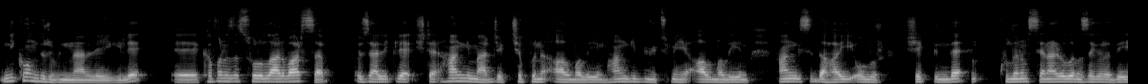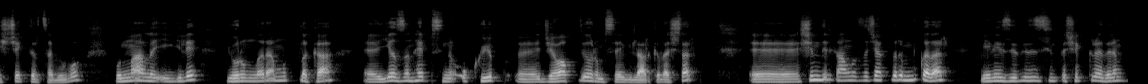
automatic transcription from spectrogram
Nikon dürbünlerle ilgili e, kafanızda sorular varsa özellikle işte hangi mercek çapını almalıyım, hangi büyütmeyi almalıyım, hangisi daha iyi olur şeklinde kullanım senaryolarınıza göre değişecektir tabii bu. Bunlarla ilgili yorumlara mutlaka e, yazın hepsini okuyup e, cevaplıyorum sevgili arkadaşlar. E, şimdilik anlatacaklarım bu kadar. Beni izlediğiniz için teşekkür ederim.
